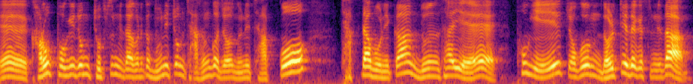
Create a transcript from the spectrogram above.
예, 가로폭이 좀 좁습니다. 그러니까 눈이 좀 작은 거죠. 눈이 작고 작다 보니까 눈 사이에 폭이 조금 넓게 되겠습니다.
